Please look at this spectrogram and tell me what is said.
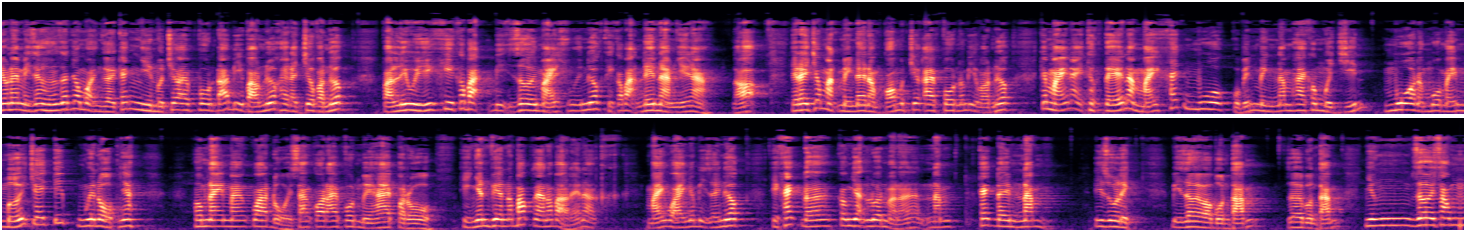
thì hôm nay mình sẽ hướng dẫn cho mọi người cách nhìn một chiếc iPhone đã bị vào nước hay là chưa vào nước. Và lưu ý khi các bạn bị rơi máy xuống dưới nước thì các bạn nên làm như thế nào. Đó. Thì đây, trước mặt mình đây là có một chiếc iPhone nó bị vào nước. Cái máy này thực tế là máy khách mua của bên mình năm 2019 mua là mua máy mới trái tiếp nguyên hộp nhá. Hôm nay mang qua đổi sang con iPhone 12 Pro. Thì nhân viên nó bóc ra nó bảo đấy là máy của anh nó bị rơi nước. Thì khách đó công nhận luôn mà nó năm, cách đây năm đi du lịch bị rơi vào bồn tắm rơi bồn tắm. Nhưng rơi xong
